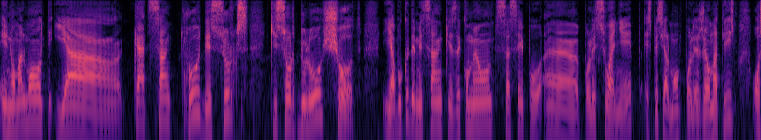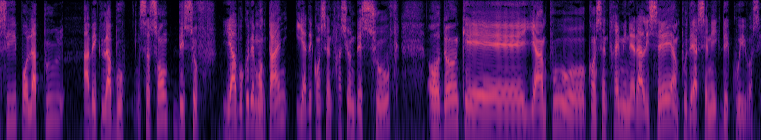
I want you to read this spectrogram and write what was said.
Et normalement, il y a 4-5 trous de sources qui sortent de l'eau chaude. Il y a beaucoup de médecins qui recommandent ça c'est pour, euh, pour les soigner, spécialement pour les rhumatismes, aussi pour la peau avec la boue. Ce sont des soufres. Il y a beaucoup de montagnes, il y a des concentrations de soufre. Oh, donc, il y a un peu concentré minéralisé, un peu d'arsenic, de cuivre aussi.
